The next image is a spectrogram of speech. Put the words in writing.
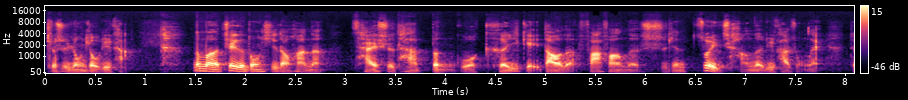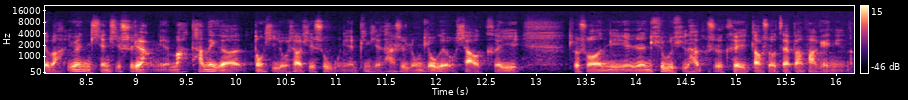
就是永久绿卡，那么这个东西的话呢，才是他本国可以给到的发放的时间最长的绿卡种类，对吧？因为你前期是两年嘛，它那个东西有效期是五年，并且它是永久有效，可以就说你人去不去，它都是可以到时候再颁发给你的。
